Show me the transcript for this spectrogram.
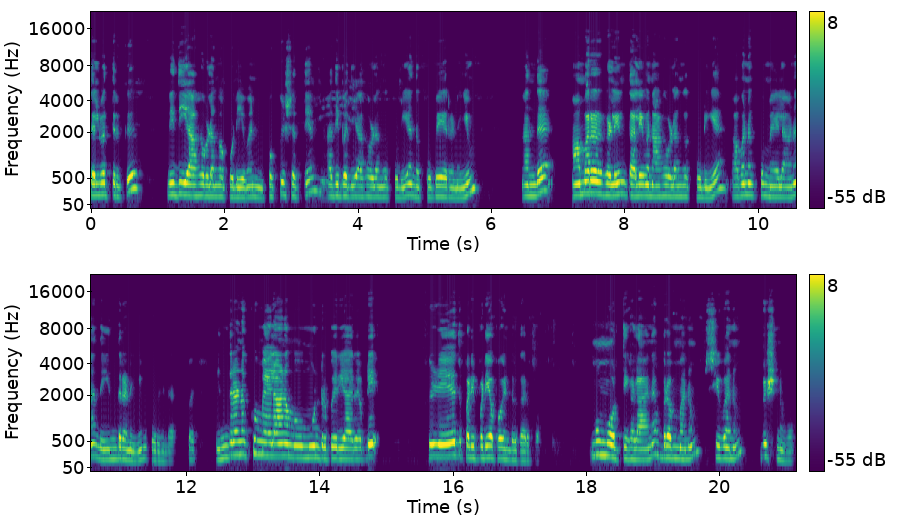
செல்வத்திற்கு நிதியாக விளங்கக்கூடியவன் பொக்கிஷத்தின் அதிபதியாக விளங்கக்கூடிய அந்த குபேரனையும் அந்த அமரர்களின் தலைவனாக விளங்கக்கூடிய அவனுக்கும் மேலான அந்த இந்திரனையும் கூறுகின்றார். இப்போ இந்திரனுக்கும் மேலான மூ மூன்று பேர் யார்? அப்படியே கீழே படிப்படியாக போயின்னு இருக்காரு இப்போ. மும்மூர்த்திகளான பிரம்மனும் சிவனும் விஷ்ணுவும்.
